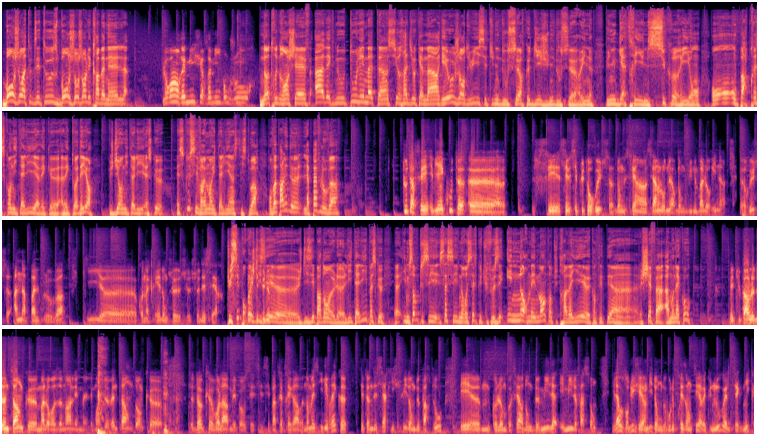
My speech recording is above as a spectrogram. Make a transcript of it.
Bonjour à toutes et tous, bonjour Jean-Luc Rabanel. Laurent, Rémi, chers amis, bonjour. Notre grand chef avec nous tous les matins sur Radio Camargue et aujourd'hui c'est une douceur, que dis-je une douceur, une, une gâterie, une sucrerie. On, on, on part presque en Italie avec, euh, avec toi. D'ailleurs, je dis en Italie, est-ce que est-ce que c'est vraiment italien cette histoire? On va parler de la pavlova. Tout à fait. Eh bien, écoute, euh, c'est plutôt russe. Donc, c'est un- c'est en l'honneur donc d'une ballerine euh, russe, Anna Pavlova, qui euh, qu'on a créé donc ce, ce- ce dessert. Tu sais pourquoi Et je disais, euh, je disais pardon l'Italie? Parce que euh, il me semble que c'est ça c'est une recette que tu faisais énormément quand tu travaillais quand tu étais un, un chef à, à Monaco. Mais tu parles d'un temps que malheureusement les, les moins de 20 ans, donc euh, donc euh, voilà. Mais bon, c'est- pas très très grave. Non, mais il est vrai que c'est un dessert qui suit donc de partout et euh, que l'on peut faire donc de mille et mille façons. Et là aujourd'hui, j'ai envie donc de vous le présenter avec une nouvelle technique.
